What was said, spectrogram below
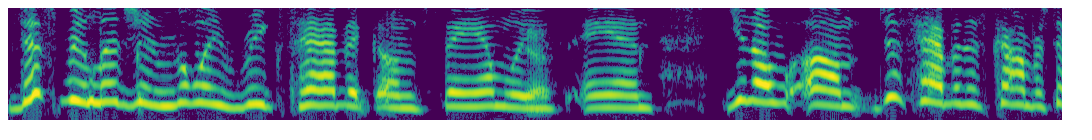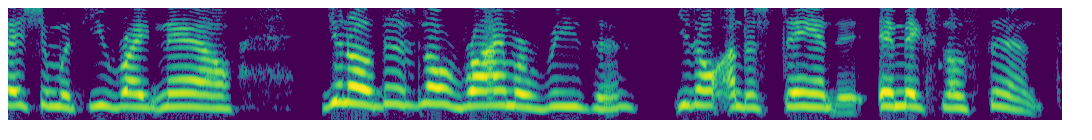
This religion really wreaks havoc on families and you know um just having this conversation with you right now you know there's no rhyme or reason. You don't understand it. It makes no sense.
